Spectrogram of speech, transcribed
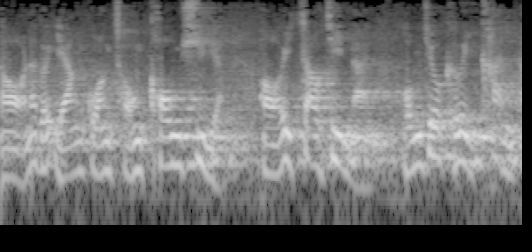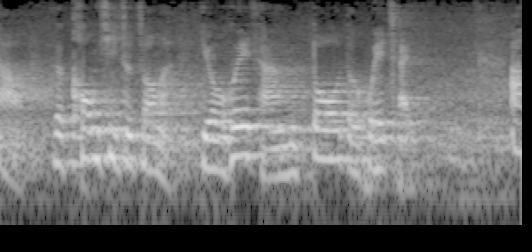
哦，那个阳光从空气啊，哦，一照进来，我们就可以看到这个空气之中啊，有非常多的灰尘。啊，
